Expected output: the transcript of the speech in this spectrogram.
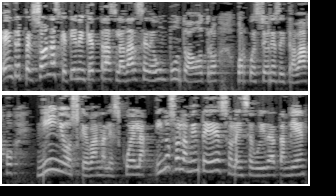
entre personas que tienen que trasladarse de un punto a otro por cuestiones de trabajo, niños que van a la escuela. Y no solamente eso, la inseguridad también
